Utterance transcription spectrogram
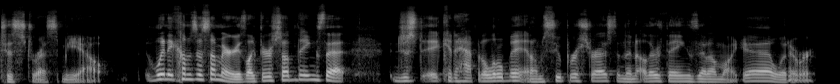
to stress me out. When it comes to some areas, like there's some things that just it can happen a little bit and I'm super stressed, and then other things that I'm like, yeah, whatever.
